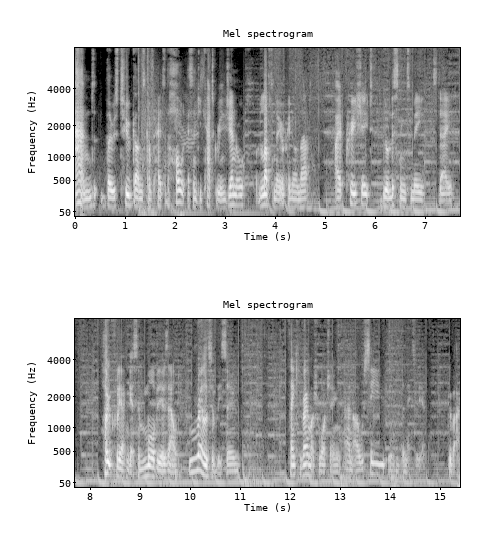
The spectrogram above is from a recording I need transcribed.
and those two guns compared to the whole SMG category in general. I'd love to know your opinion on that. I appreciate your listening to me today. Hopefully I can get some more videos out relatively soon. Thank you very much for watching, and I will see you in the next video. Goodbye.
